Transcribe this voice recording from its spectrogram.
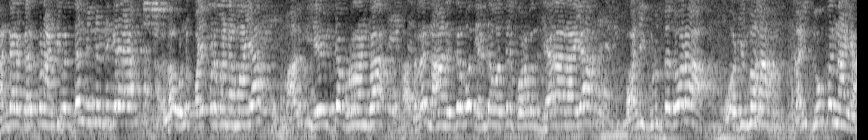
அங்கார கருப்பனை அண்டி வந்து தான் நின்னுட்டு இருக்கிற அதெல்லாம் ஒண்ணும் பயப்பட வேண்டாமாயா மருந்து ஏவித்தா விடுறாங்க. அதெல்லாம் நான் இருக்கிற போது எந்த விதத்திலும் குறை வந்து சேராதாயா வலி கொடுத்ததோட ஓட்டுமா? வலி தூக்கணாயா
